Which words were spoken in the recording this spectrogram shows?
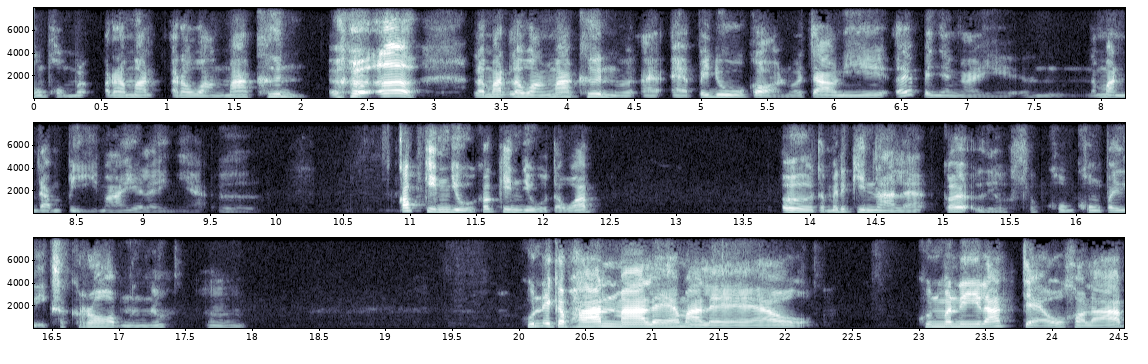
ของผมระมัดระวังมากขึ้น เออเออระมัดระวังมากขึ้น แอบไปดูก่อนว่าเจ้านี้ เอ๊ะเป็นยังไงน้ำมันดำปีไหมอะไรอย่างเงี้ยเออก็กินอยู่ก็กินอยู่แต่ว่า เออ แต่ไม่ได้กินนานแล้ว ก็เดี๋ยวคงคงไปอีกสักรอบหนึ่งเนาะคุณเอกพันธ์มาแล้วมาแล้ว คุณมณีรัตน์แจ๋วขอรับ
